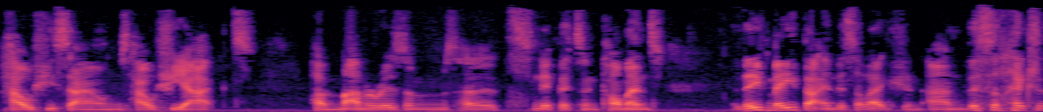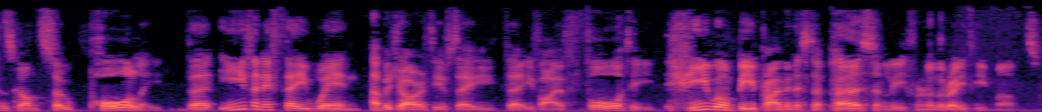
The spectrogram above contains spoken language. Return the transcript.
how she sounds, how she acts, her mannerisms, her snippets and comments. They've made that in this election, and this election's gone so poorly that even if they win a majority of, say, 35 40, she won't be Prime Minister personally for another 18 months.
